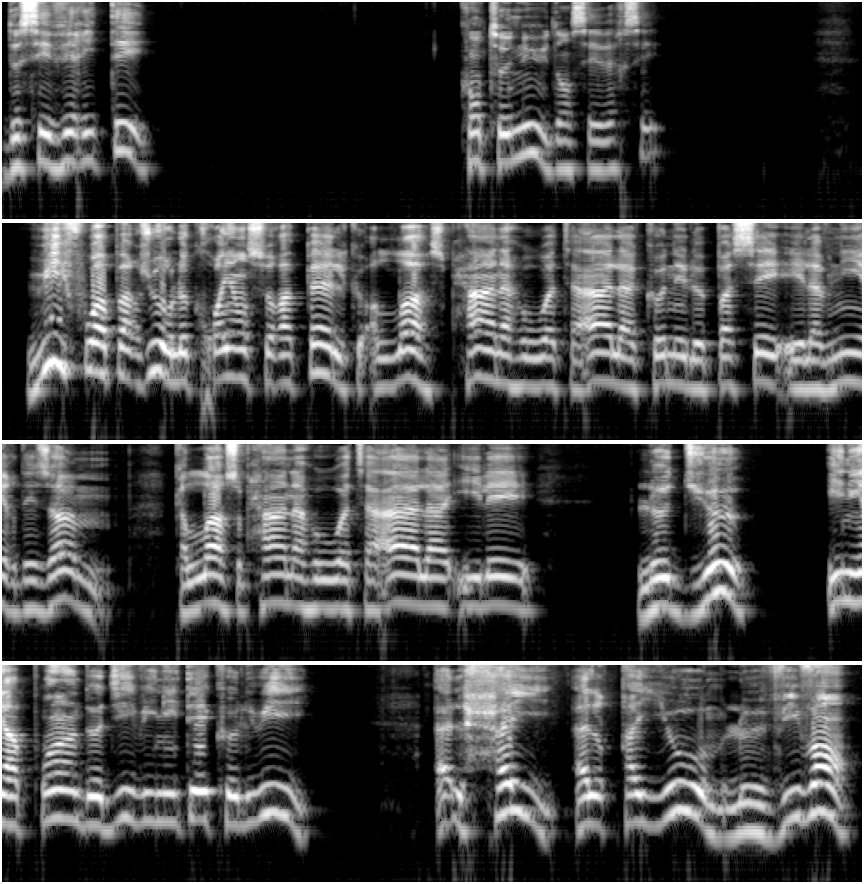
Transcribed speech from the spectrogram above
de ces vérités contenues dans ces versets. Huit fois par jour, le croyant se rappelle que Allah subhanahu wa ta'ala connaît le passé et l'avenir des hommes, qu'Allah subhanahu wa ta'ala, il est le Dieu, il n'y a point de divinité que lui, Al-Hayy, Al-Qayyum, le vivant,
